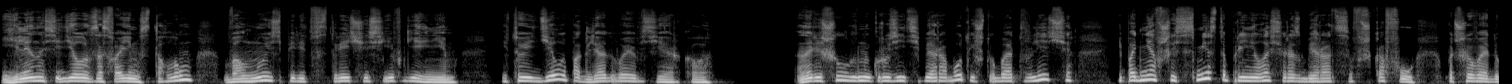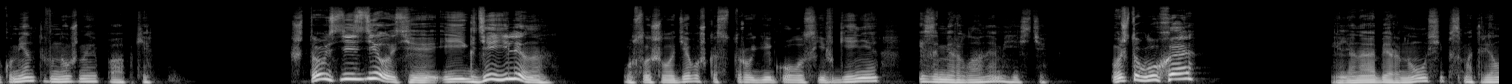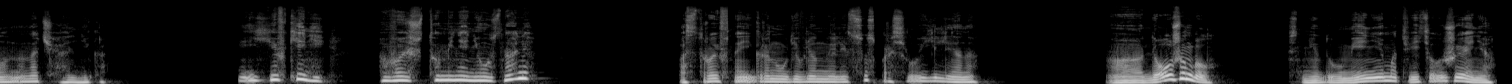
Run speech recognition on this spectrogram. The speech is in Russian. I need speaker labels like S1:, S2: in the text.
S1: Елена сидела за своим столом, волнуясь перед встречей с Евгением, и то и дело поглядывая в зеркало. Она решила нагрузить себя работой, чтобы отвлечься, и, поднявшись с места, принялась разбираться в шкафу, подшивая документы в нужные папки.
S2: «Что вы здесь делаете? И где Елена?» Услышала девушка строгий голос Евгения и замерла на месте. «Вы что, глухая?»
S1: Елена обернулась и посмотрела на начальника. «Евгений, вы что, меня не узнали?» Построив наигранно удивленное лицо, спросила Елена.
S2: «А должен был?» С недоумением ответила Женя.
